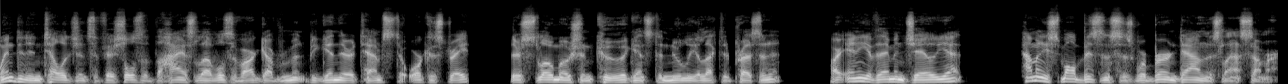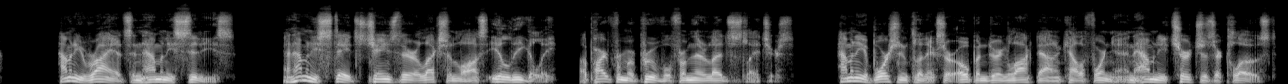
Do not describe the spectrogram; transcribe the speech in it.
When did intelligence officials at the highest levels of our government begin their attempts to orchestrate their slow motion coup against a newly elected president? Are any of them in jail yet? How many small businesses were burned down this last summer? How many riots in how many cities? And how many states changed their election laws illegally, apart from approval from their legislatures? How many abortion clinics are open during lockdown in California, and how many churches are closed?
